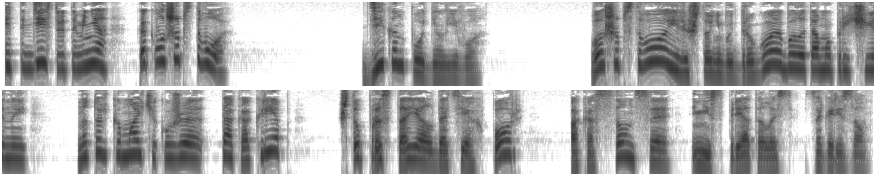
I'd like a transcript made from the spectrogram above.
Это действует на меня, как волшебство. Дикон поднял его. Волшебство или что-нибудь другое было тому причиной, но только мальчик уже так окреп, что простоял до тех пор, пока солнце не спряталось за горизонт.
